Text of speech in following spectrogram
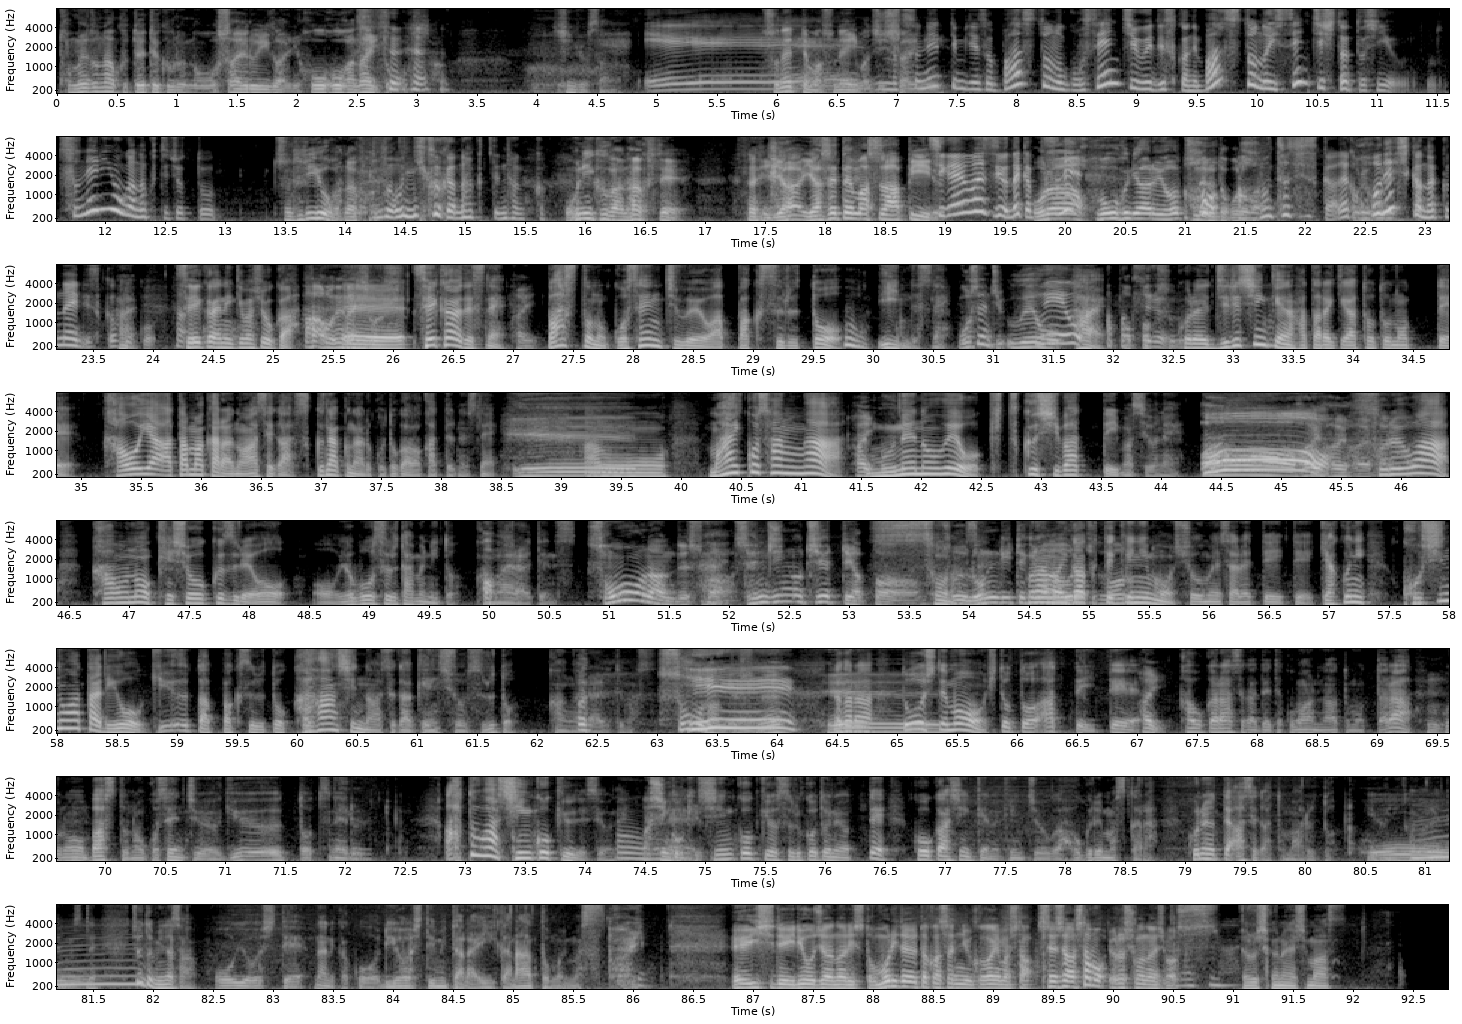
止めどなく出てくるのを抑える以外に方法がないと思ってた。新業さん。えー、つねってますね今実際に。つねってみてですがバストの5センチ上ですかね。バストの1センチ下としつねりようがなくてちょっとつねりようがなくて。お肉がなくてなんか。お肉がなくて。何や痩せてますアピール。違いますよ。なんか俺は豊富にあるよつねるところが。本。当ですか？なんか骨しかなくないですか、はい。ここ。正解に行きましょうか。あお願いします。ー正解はですね、はい。バストの5センチ上を圧迫するとう。んいいんですね、5センチ上を上をはい。圧迫する、圧迫するこれ自律神経の働きが整って顔や頭からの汗が少なくなることが分かってるんですね。あのー舞妓さんがはい。胸の上をきつく縛っていますよね、ああはい。それは顔の化粧崩れをお予防するためにと考えられてるんです。そうなんですか、はい。先人の知恵ってやっぱそういう論理的これなは医学的にも証明されていて逆に腰のあたりをギューッと圧迫すると下半身の汗が減少すると考えられています、そうなんですね。だからどうしてもも人と会っていて、はい。顔から汗が出て困るなと思ったら、うん。このバストの5センチ上をギューッとつねる。あとは深呼吸ですよね、深呼吸。えー深呼吸をすることによって交感神経の緊張がほぐれますからこれによって汗が止まるというふうに考えられてますね。ちょっと皆さん応用して何かこう利用してみたらいいかなと思います。はい、えー医師で医療ジャーナリスト森田豊さんに伺いました。先生明日もよろしくお願いします。よろしくお願いします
